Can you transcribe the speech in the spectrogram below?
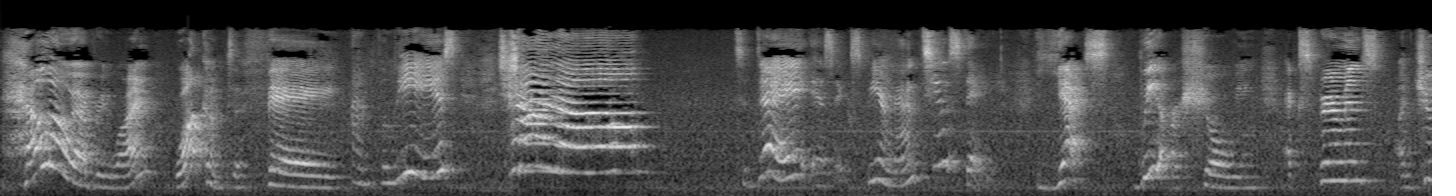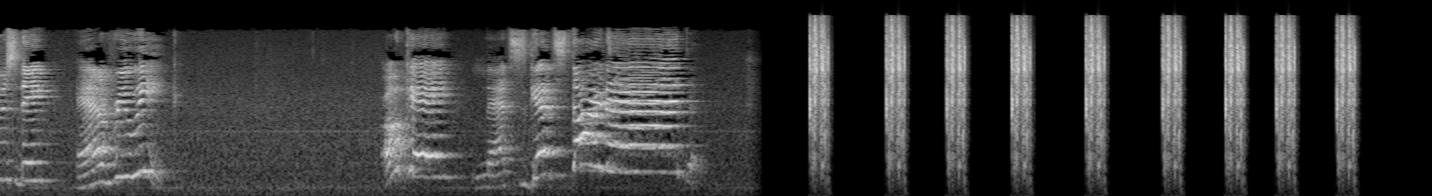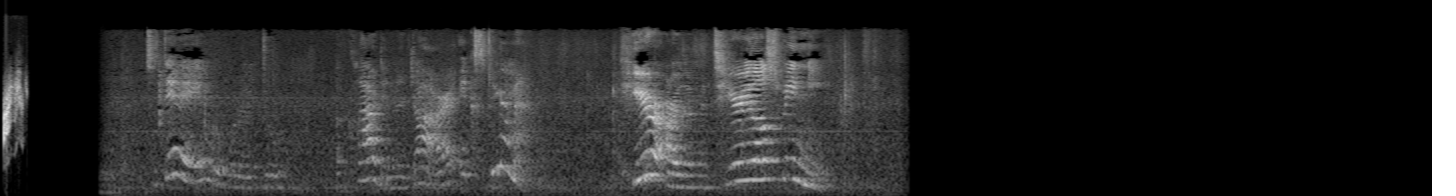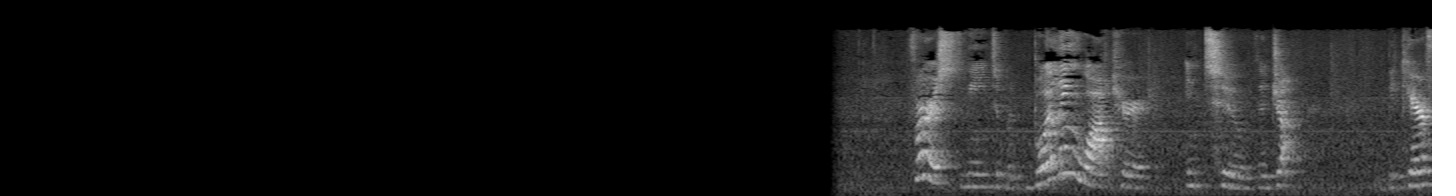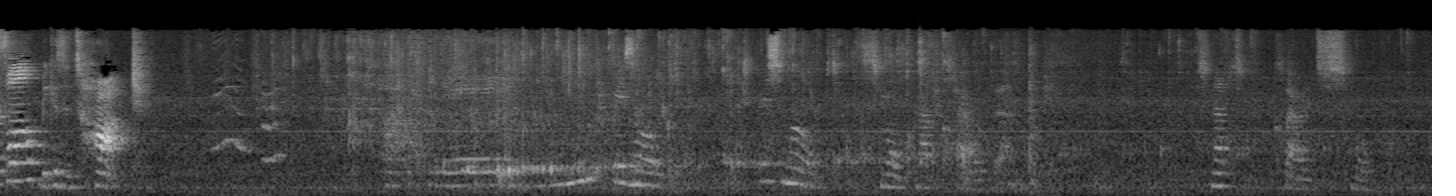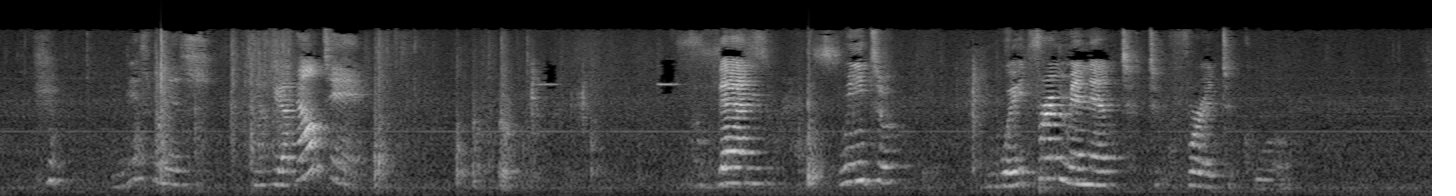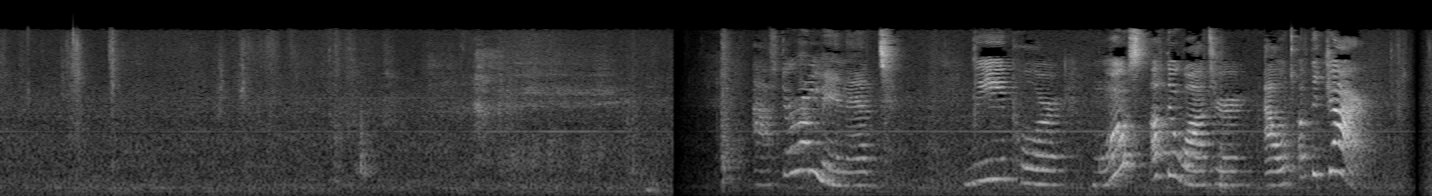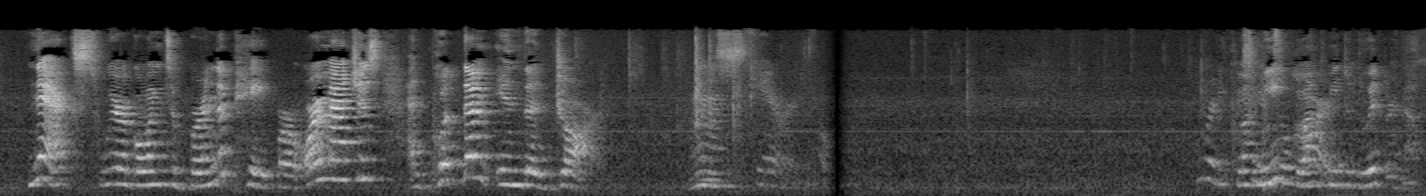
Hello everyone! Welcome to Faye and Feliz channel! Today is Experiment Tuesday. Yes, we are showing experiments on Tuesday every week. Okay, let's get started! Today we're going to do jar experiment. Here are the materials we need. First, we need to put boiling water into the jar. Be careful because it's hot. Very smoke. Very smoke. Smoke, not cloud then. It's not cloud, it's smoke. And this one is Yet. melting. Then we need to wait for a minute to, for it to cool. After a minute, we pour most of the water out of the jar. Next, we are going to burn the paper or matches and put them in the jar. I'm Mm. scared. I'm already You want me? so you want hard. me to do it or not?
